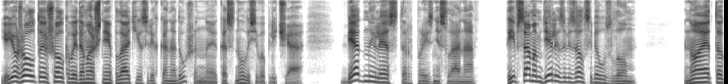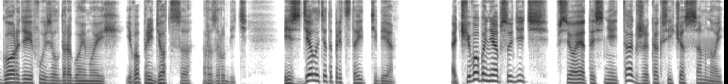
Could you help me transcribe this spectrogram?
Ее желтое шелковое домашнее платье, слегка надушенное, коснулось его плеча. «Бедный Лестер», — произнесла она, — «ты в самом деле завязал себя узлом. Но это Гордиев узел, дорогой мой, его придется разрубить. И сделать это предстоит тебе. Отчего бы не обсудить все это с ней так же, как сейчас со мной,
